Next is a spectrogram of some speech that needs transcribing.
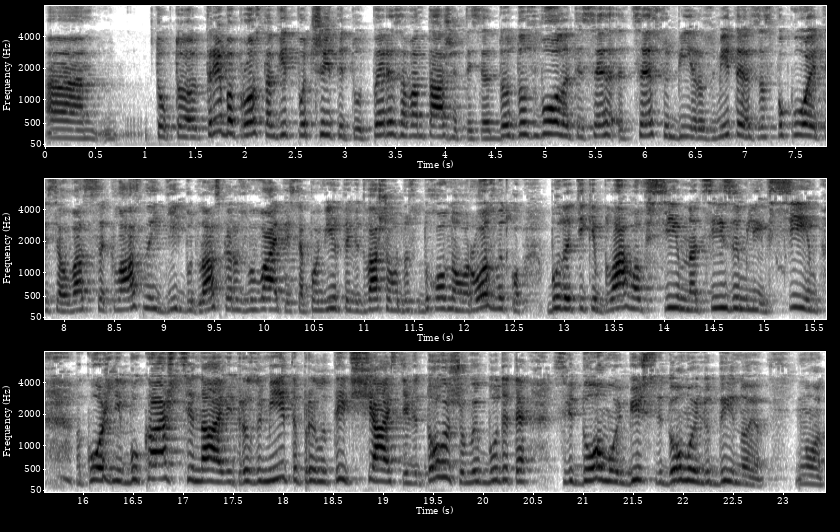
А, тобто треба просто відпочити тут, перезавантажитися, дозволити це, це собі, розумієте, заспокоїтися. У вас все класно, йдіть, будь ласка, розвивайтеся. Повірте, від вашого духовного розвитку буде тільки благо всім на цій землі, всім, кожній букашці навіть розумієте, прилетить щастя від того, що ви будете свідомою, більш свідомою людиною. От.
